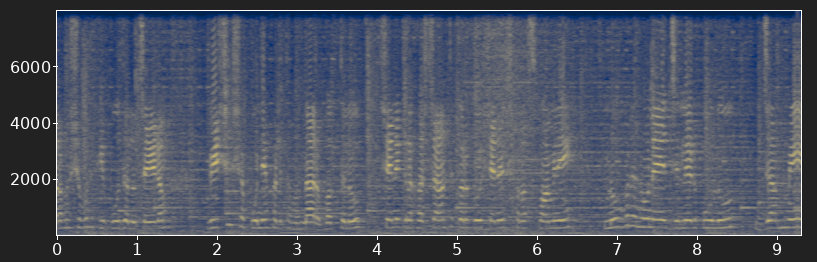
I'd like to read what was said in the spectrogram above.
పరమశివునికి పూజలు చేయడం విశేష పుణ్యఫలితమన్నారు. భక్తులు శనిగ్రహ శాంతి కొరకు శనేశ్వర స్వామిని నువ్వుల నూనె జిల్లేడు పూలు జమ్మి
